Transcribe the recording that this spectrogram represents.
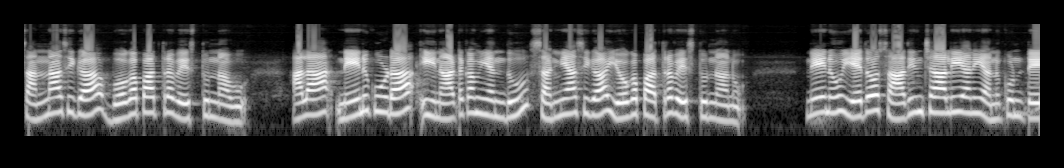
సన్నాసిగా భోగపాత్ర వేస్తున్నావు అలా నేను కూడా ఈ నాటకం యందు సన్యాసిగా యోగపాత్ర వేస్తున్నాను. నేను ఏదో సాధించాలి అని అనుకుంటే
